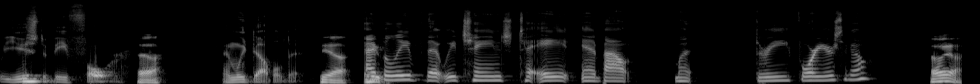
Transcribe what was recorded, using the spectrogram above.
used to be four, yeah, and we doubled it. yeah. I Hey, believe that we changed to eight in about what three, four years ago. oh yeah,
